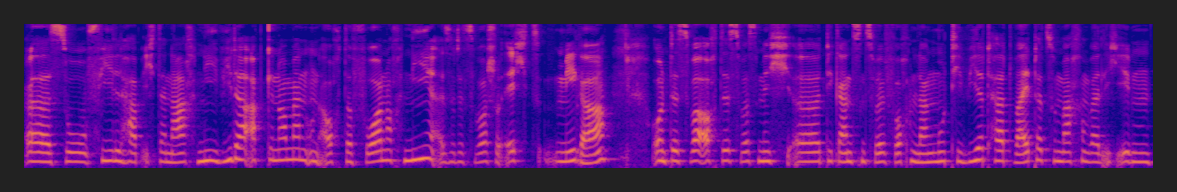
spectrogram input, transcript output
Äh, so viel habe ich danach nie wieder abgenommen und auch davor noch nie. Also das war schon echt mega. Und das war auch das, was mich äh, die ganzen zwölf Wochen lang motiviert hat, weiterzumachen, weil ich eben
